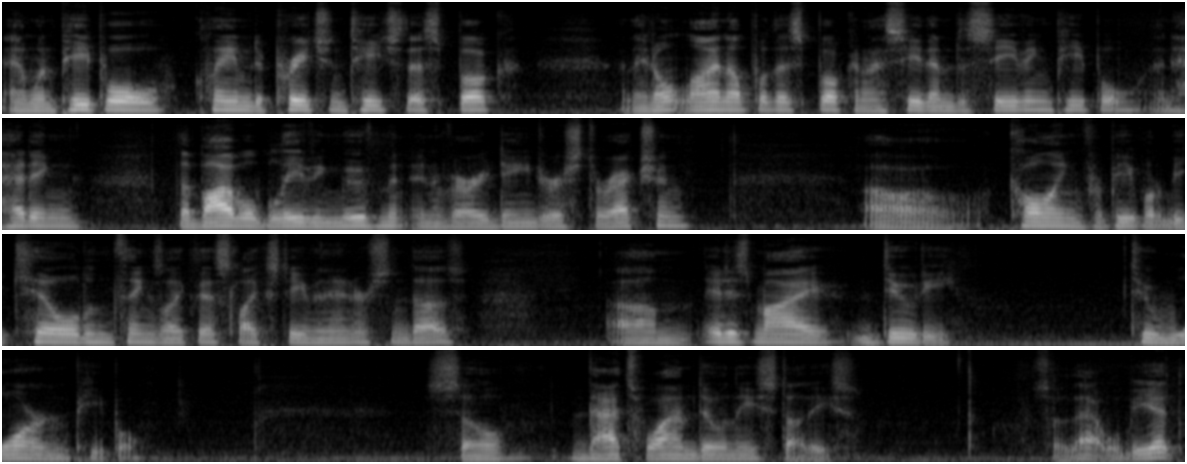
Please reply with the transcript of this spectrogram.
And when people claim to preach and teach this book, and they don't line up with this book, and I see them deceiving people and heading the Bible believing movement in a very dangerous direction, uh, calling for people to be killed and things like this, like Steven Anderson does, um, it is my duty to warn people. So that's why I'm doing these studies. So that will be it.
